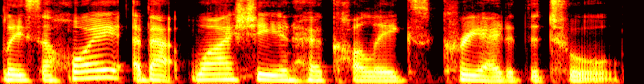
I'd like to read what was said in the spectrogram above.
Lisa Hui about why she and her colleagues created the tool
